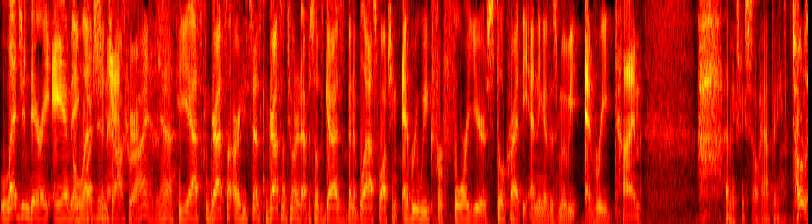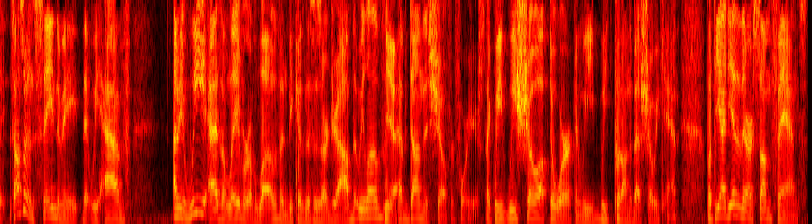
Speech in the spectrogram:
legendary AMA The question Josh asker. Ryan, yeah. He asks, "Congrats!" On, or he says, "Congrats on 200 episodes, guys. It's been a blast watching every week for four years. Still cry at the ending of this movie every time. that makes me so happy. Totally. It's also insane to me that we have. I mean, we as a labor of love, and because this is our job that we love, Yeah. have done this show for four years. Like we we show up to work and we we put on the best show we can. But the idea that there are some fans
